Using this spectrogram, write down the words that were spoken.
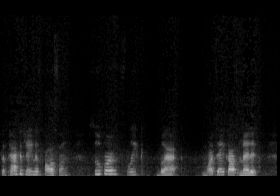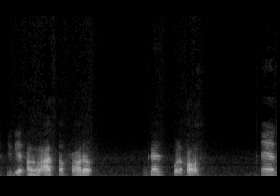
The packaging is awesome. Super sleek black. Maurte Cosmetics. You get a lot of product. Okay, for the cost. And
